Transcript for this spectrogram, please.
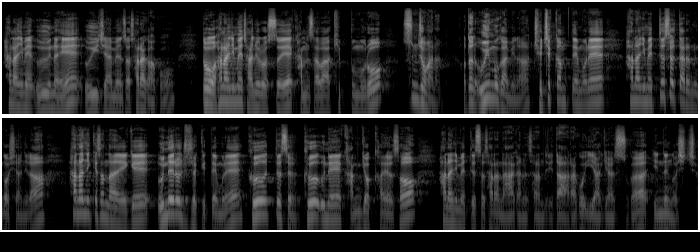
하나님의 은혜에 의지하면서 살아가고 또 하나님의 자녀로서의 감사와 기쁨으로 순종하는 어떤 의무감이나 죄책감 때문에 하나님의 뜻을 따르는 것이 아니라 하나님께서 나에게 은혜를 주셨기 때문에 그 뜻을 그 은혜에 감격하여서 하나님의 뜻을 살아 나아가는 사람들이다라고 이야기할 수가 있는 것이죠.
